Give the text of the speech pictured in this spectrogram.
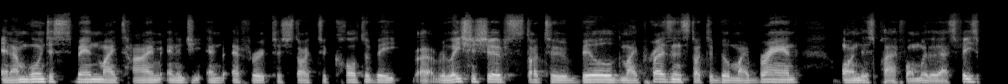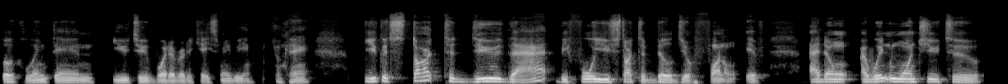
And I'm going to spend my time, energy, and effort to start to cultivate uh, relationships, start to build my presence, start to build my brand, on this platform, whether that's Facebook, LinkedIn, YouTube, whatever the case may be. Okay. You could start to do that before you start to build your funnel. If I don't, I wouldn't want you to,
